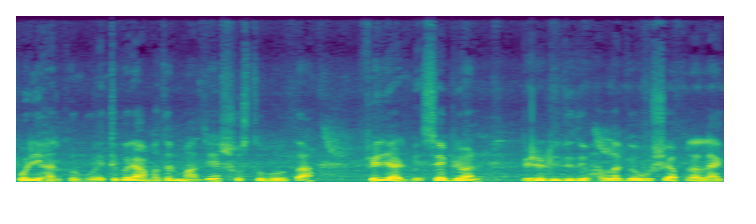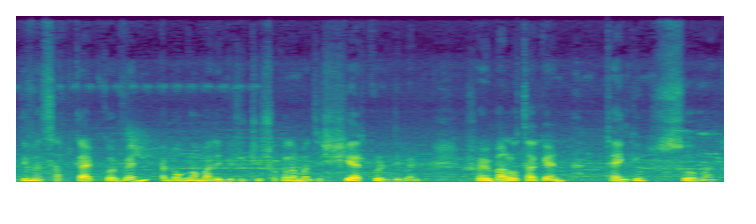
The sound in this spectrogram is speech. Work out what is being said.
পরিহার করব। এতে করে আমাদের মাঝে সুস্থবোধতা ফিরে আসবে। সেভরিওয়ান ভিডিওটি যদি ভালো লাগে অবশ্যই আপনারা লাইক দেবেন সাবস্ক্রাইব করবেন এবং আমার এই ভিডিওটি সকলের মাঝে শেয়ার করে দেবেন। সবাই ভালো থাকেন। থ্যাংক ইউ সো মাচ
